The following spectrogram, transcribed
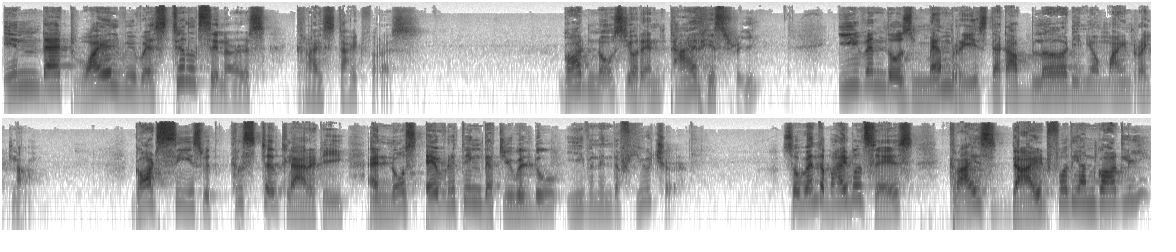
in that while we were still sinners, Christ died for us. God knows your entire history, even those memories that are blurred in your mind right now. God sees with crystal clarity and knows everything that you will do even in the future. So when the Bible says Christ died for the ungodly,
